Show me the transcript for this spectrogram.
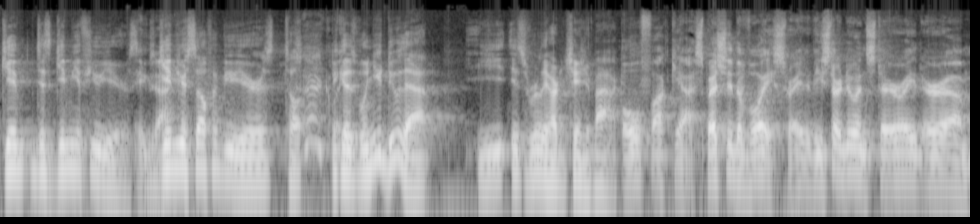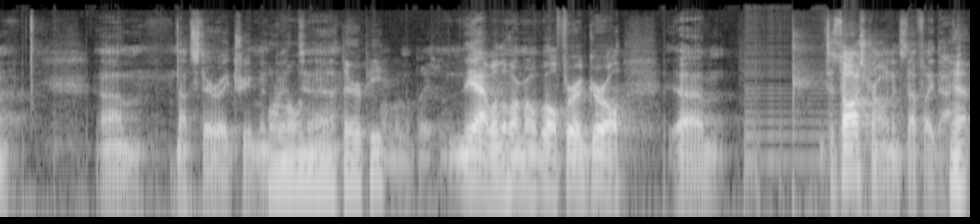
give just give me a few years. Exactly. Give yourself a few years till Exactly. because when you do that, it's really hard to change it back. Oh fuck yeah! Especially the voice, right? If you start doing steroid or um, um, not steroid treatment, Hormone but, uh, uh, therapy. yeah, well, the hormone. Well, for a girl, um, testosterone and stuff like that. Yeah.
